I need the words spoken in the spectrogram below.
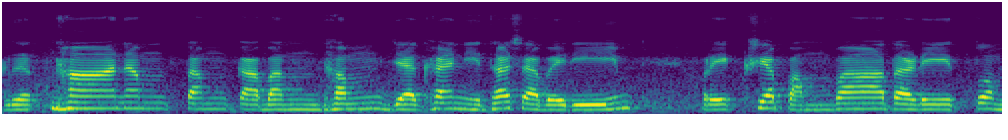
ഗൃഹാനം തം കബന്ധം ജഘനിധ ശബരീം പ്രേക്ഷ്യ പമ്പാതടേ ത്വം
